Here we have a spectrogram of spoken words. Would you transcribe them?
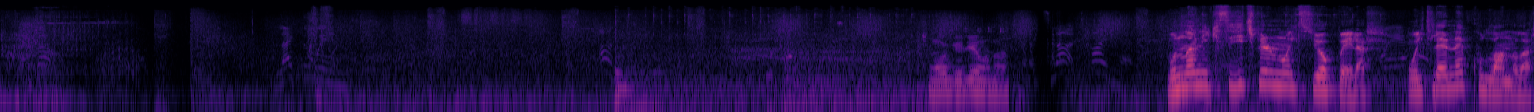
I go. Like the wind. On it. Şimdi o geliyor ona. It's not time yet. Bunların ikisi hiçbirinin ultisi yok beyler. Ultilerini hep kullandılar.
